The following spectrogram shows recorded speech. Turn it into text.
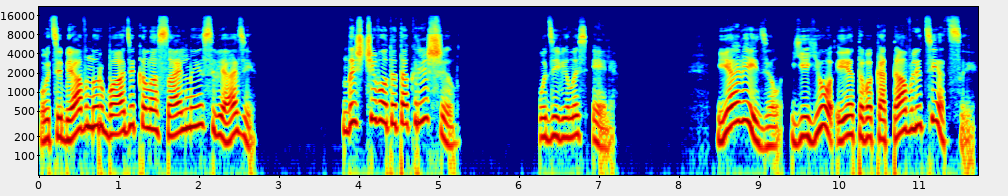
у тебя в Нурбаде колоссальные связи». «Да с чего ты так решил?» — удивилась Эля. «Я видел ее и этого кота в Лютеции.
